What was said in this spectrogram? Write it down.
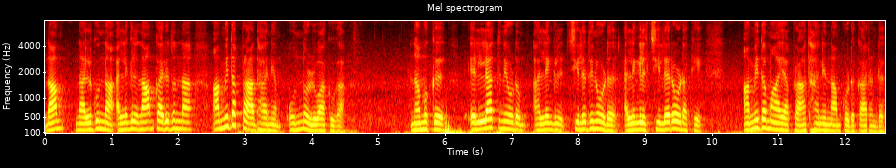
നാം നൽകുന്ന അല്ലെങ്കിൽ നാം കരുതുന്ന അമിത പ്രാധാന്യം ഒന്നൊഴിവാക്കുക നമുക്ക് എല്ലാത്തിനോടും അല്ലെങ്കിൽ ചിലതിനോട് അല്ലെങ്കിൽ ചിലരോടൊക്കെ അമിതമായ പ്രാധാന്യം നാം കൊടുക്കാറുണ്ട്.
